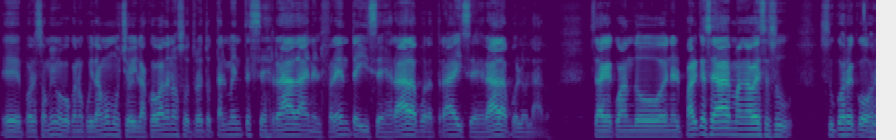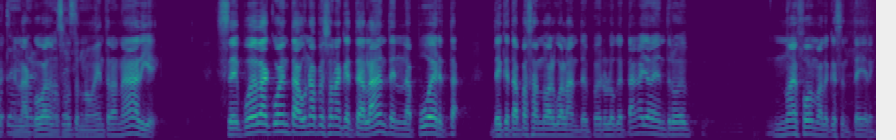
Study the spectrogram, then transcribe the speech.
eh, por eso mismo, porque nos cuidamos mucho y la cueva de nosotros es totalmente cerrada en el frente y cerrada por atrás y cerrada por los lados. O sea que cuando en el parque se arman a veces su, su corre-corre, en la cueva de no nosotros no entra nadie se puede dar cuenta una persona que esté adelante en la puerta de que está pasando algo adelante, pero los que están allá adentro es- no hay forma de que se enteren,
